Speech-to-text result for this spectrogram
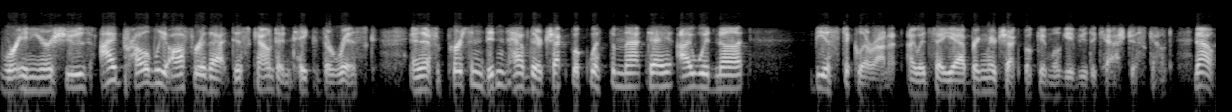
were in your shoes? I'd probably offer that discount and take the risk. And if a person didn't have their checkbook with them that day, I would not be a stickler on it. I would say, yeah, bring your checkbook and we'll give you the cash discount. Now,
